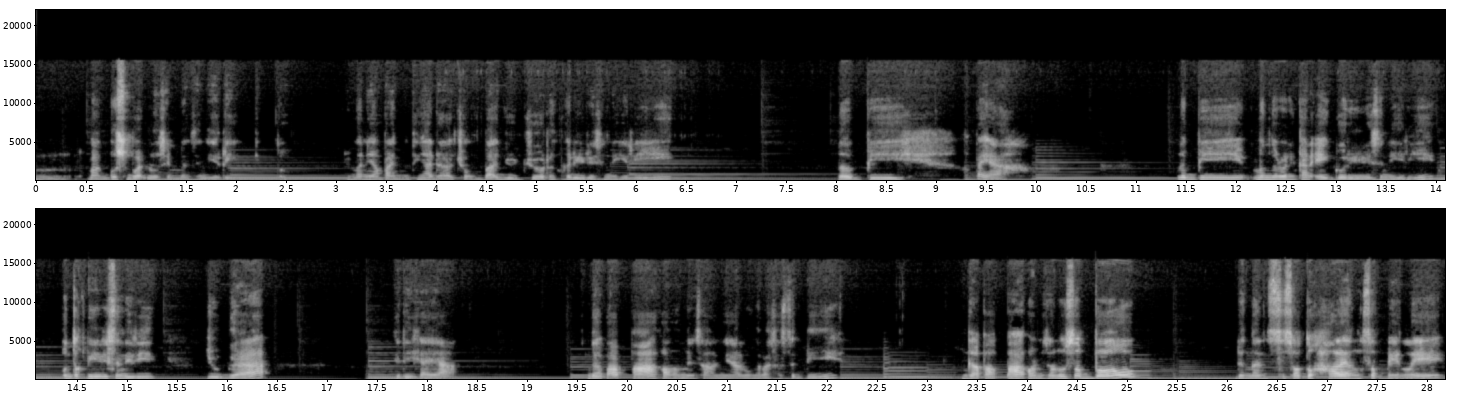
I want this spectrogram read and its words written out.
Hmm, bagus buat lu simpen sendiri gitu. Cuman yang paling penting adalah coba jujur ke diri sendiri lebih apa ya lebih menurunkan ego diri sendiri untuk diri sendiri juga. Jadi kayak nggak apa-apa kalau misalnya lu ngerasa sedih nggak apa-apa kalau misalnya lu sebel dengan sesuatu hal yang sepele.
